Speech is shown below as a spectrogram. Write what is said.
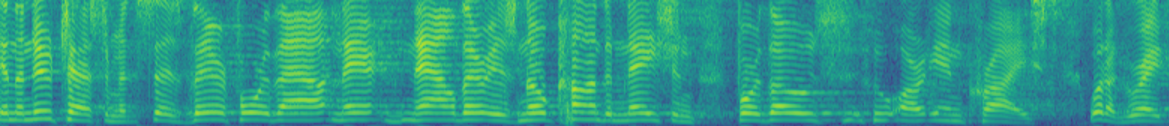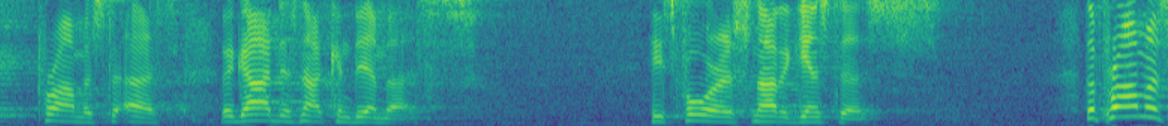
in the New Testament that says, Therefore, thou, now there is no condemnation for those who are in Christ. What a great promise to us that God does not condemn us, He's for us, not against us. The promise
